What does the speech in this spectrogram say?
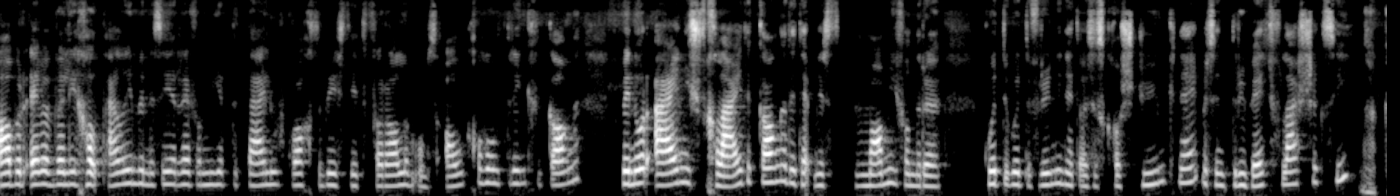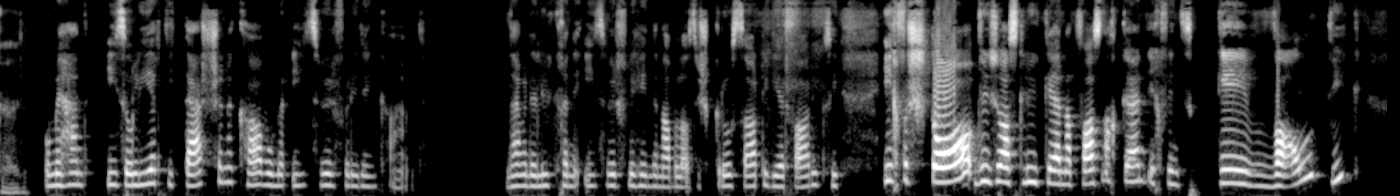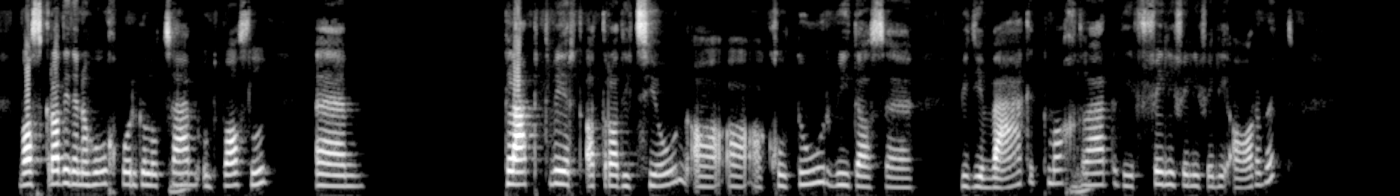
Aber eben, weil ich halt auch in einem sehr reformierten Teil aufgewachsen bin, ist es dort vor allem ums Alkoholtrinken gegangen. Ich bin nur einmal verkleidet gegangen. Dort hat mir die Mami von einer guten, guten Freundin hat uns ein Kostüm genäht. Wir sind drei Bettflaschen gewesen. Ja, geil. Und wir haben isolierte Taschen gehabt, wo wir Eiswürfel drin hatten. Und dann haben wir den Leuten Eiswürfel hinten runterlassen. Das war eine grossartige Erfahrung. gewesen. Ich verstehe, wieso die Leute gerne an die Fasnacht gehen. Ich finde es gewaltig, was gerade in den Hochburgen Luzern und Basel ähm, gelebt wird an Tradition, an, an, an Kultur, wie, das, äh, wie die Wege gemacht Mhm. werden, die viele, viele, viele Arbeit.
